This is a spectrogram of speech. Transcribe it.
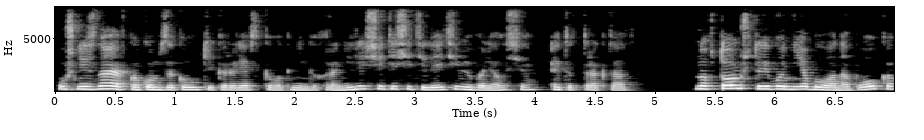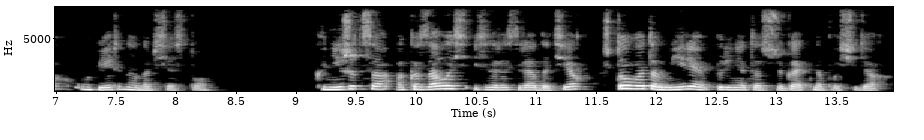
Уж не знаю, в каком закоулке королевского книгохранилища десятилетиями валялся этот трактат, но в том, что его не было на полках, уверена на все сто. Книжица оказалась из разряда тех, что в этом мире принято сжигать на площадях,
